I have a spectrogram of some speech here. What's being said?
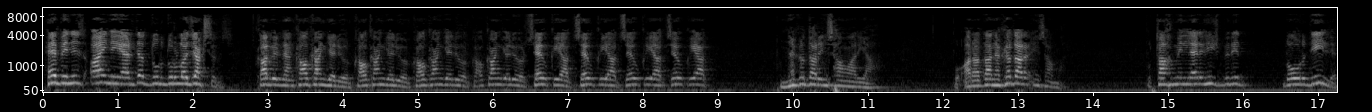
hepiniz aynı yerde durdurulacaksınız. Kabirden kalkan geliyor, kalkan geliyor, kalkan geliyor, kalkan geliyor. Sevkiyat, sevkiyat, sevkiyat, sevkiyat. Ne kadar insan var ya. Bu arada ne kadar insan var. Bu tahminlerin hiçbiri doğru değildir.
